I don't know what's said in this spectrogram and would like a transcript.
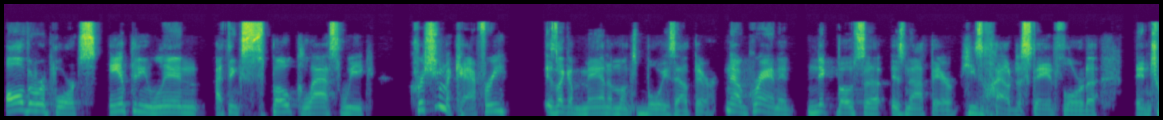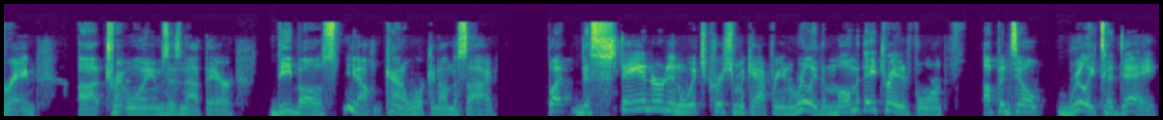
all the reports, Anthony Lynn, I think, spoke last week. Christian McCaffrey is like a man amongst boys out there. Now, granted, Nick Bosa is not there. He's allowed to stay in Florida and train. Uh, Trent Williams is not there. Deebo's, you know, kind of working on the side. But the standard in which Christian McCaffrey, and really the moment they traded for him up until really today,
